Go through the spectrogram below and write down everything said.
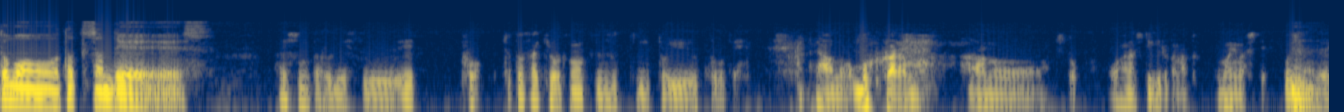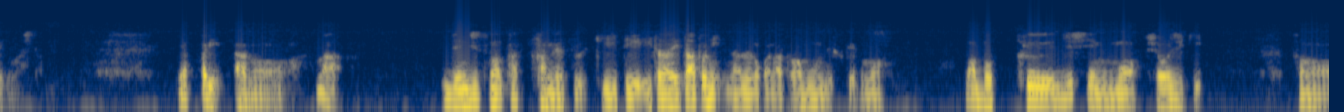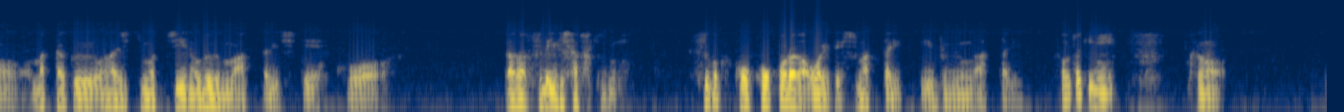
どうも、タッツさんです。はい、慎太郎です。えっと、ちょっと先ほどの続きということで、あの、僕からも、あの、ちょっとお話できるかなと思いまして、ご時間いただきました。やっぱり、あの、まあ、前日のタッツさんのやつ聞いていただいた後になるのかなとは思うんですけども、まあ僕自身も正直、その、全く同じ気持ちの部分もあったりして、こう、だだ滑りした時に、すごくこう、心が折れてしまったりっていう部分があったり、その時に、その、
